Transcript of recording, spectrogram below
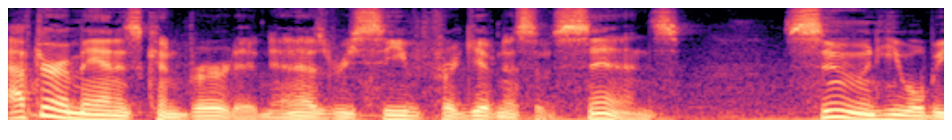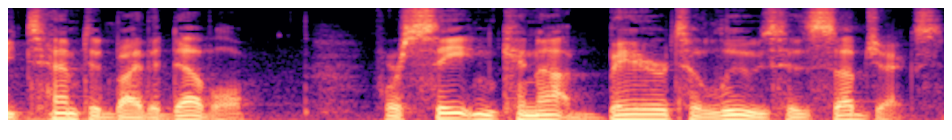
After a man is converted and has received forgiveness of sins, soon he will be tempted by the devil, for Satan cannot bear to lose his subjects.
